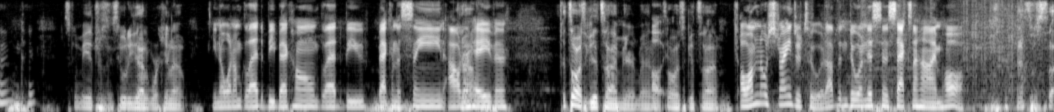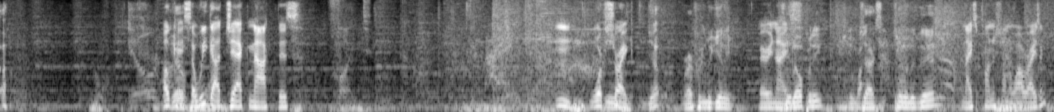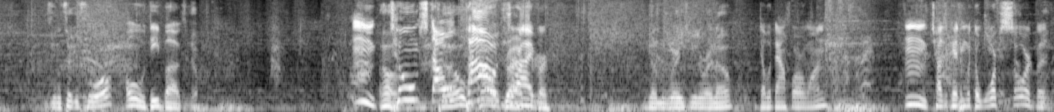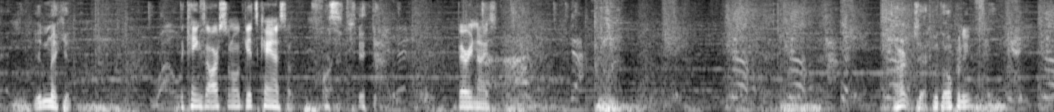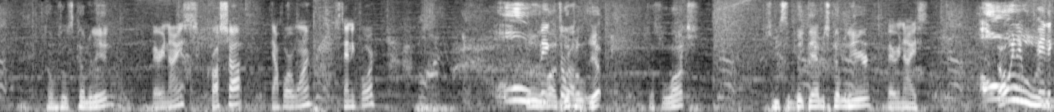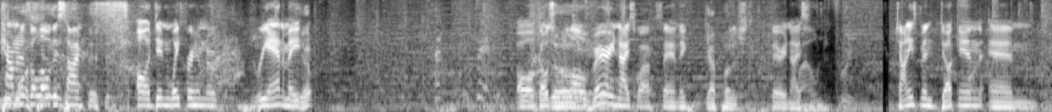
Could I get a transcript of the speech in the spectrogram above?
Okay, okay. It's gonna be interesting. See what he got working out. You know what? I'm glad to be back home. Glad to be back in the scene, Outer Yeah. Haven. It's always a good time here, man. Oh, it's always a good time. Oh, I'm no stranger to it. I've been doing this since Saxonheim Hall. That's what's up. Okay, Yo. so we got Jack Noctis. Mm, warp strike. Mm, Yep. Right from the beginning. Very nice. the opening. Jim Jackson killing it in. Nice punish on the Wild Rising. He's gonna take it to the wall. Oh, debug. Yep. Mm, Oh, Tombstone no, Power driver. Driver. You got him in range meter right now. Double down 401. Mm, tries to hit him with the warp sword, but Didn't make it. the King's Arsenal gets canceled. Yes, it did. Very nice. All right, Jack with the opening. Comatose coming in. Very nice. Cross shot. Down 401. Standing four. Oh, big throw. Yep. Goes for launch. Should be some big damage coming here. Very nice. Oh, and, it, Oh, and it counted as a low this time. Oh, it didn't wait for him to reanimate. Yep. Oh, it goes for the Oh, low. Very wow. nice while standing. Got punished. Very nice. Johnny's been ducking and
